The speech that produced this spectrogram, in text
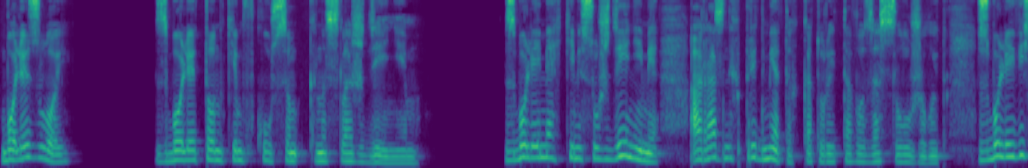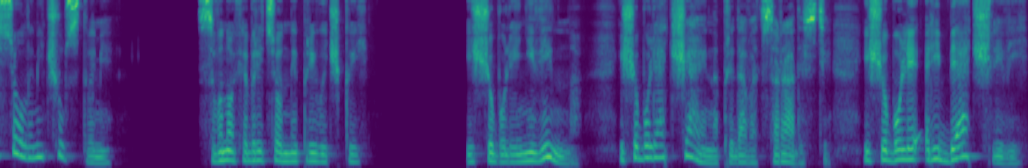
более злой, с более тонким вкусом к наслаждениям, с более мягкими суждениями о разных предметах, которые того заслуживают, с более веселыми чувствами, с вновь обретенной привычкой еще более невинно, еще более отчаянно предаваться радости, еще более ребячливей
